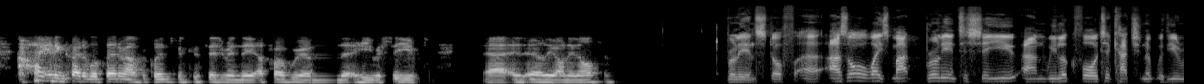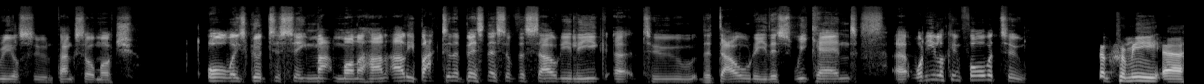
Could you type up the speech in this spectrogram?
quite an incredible turnaround for Klinsmann considering the opprobrium that he received uh, early on in autumn. Brilliant stuff. Uh, as always, Matt, brilliant to see you, and we look forward to catching up with you real soon. Thanks so much. Always good to see Matt Monaghan. Ali, back to the business of the Saudi League, uh, to the Dawri this weekend. Uh, what are you looking forward to? Look, for me, uh,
